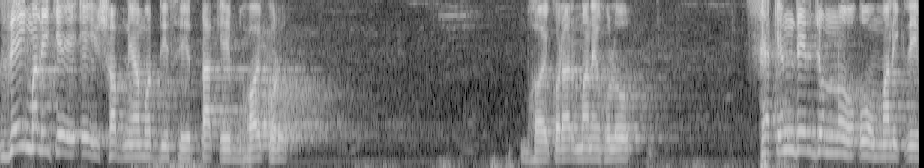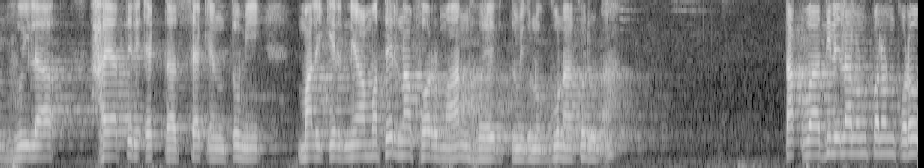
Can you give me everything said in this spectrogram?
যেই মালিকে এই সব নিয়ামত দিছে, তাকে ভয় করো। ভয় করার মানে হলো, সেকেন্ডের জন্য ও মালিক রে ভুইলা হায়াতের একটা সেকেন্ড তুমি মালিকের নিয়ামতের না ফরমান হয়ে তুমি কোনো গুণা করো না। তাকওয়া দিলে লালন পালন করো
